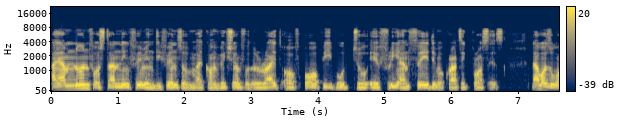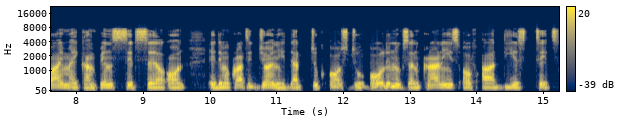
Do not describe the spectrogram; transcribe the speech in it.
I am known for standing firm in defense of my conviction for the right of all people to a free and fair democratic process. That was why my campaign set sail on a democratic journey that took us to all the nooks and crannies of our dear state.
